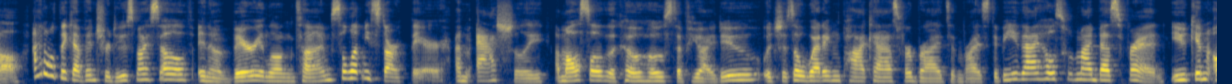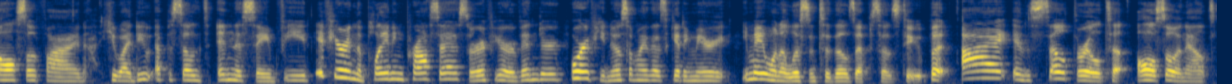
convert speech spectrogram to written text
Y'all. I don't think I've introduced myself in a very long time, so let me start there. I'm Ashleigh. I'm also the co host of Hue I Do, which is a wedding podcast for brides and brides to be that I host with my best friend. You can also find Hue I Do episodes in the same feed. If you're in the planning process, or if you're a vendor, or if you know somebody that's getting married, you may want to listen to those episodes too. But I am so thrilled to also announce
